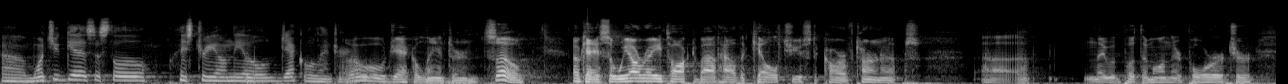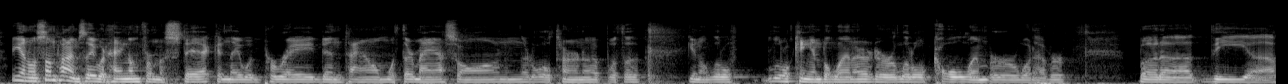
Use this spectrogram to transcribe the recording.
Um, why don't you get us a little history on the old jack o' lantern? Oh, jack o' lantern. So, okay, so we already talked about how the Celts used to carve turnips. Uh, they would put them on their porch, or you know, sometimes they would hang them from a stick, and they would parade in town with their mask on and their little turnip with a, you know, little little candle in it or a little coal ember or whatever. But uh, the uh,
